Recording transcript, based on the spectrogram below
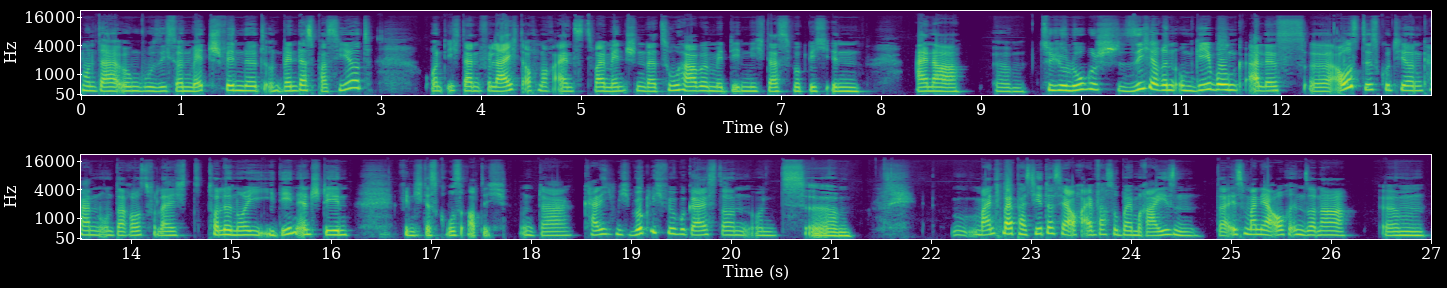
und da irgendwo sich so ein Match findet. Und wenn das passiert und ich dann vielleicht auch noch eins, zwei Menschen dazu habe, mit denen ich das wirklich in einer ähm, psychologisch sicheren Umgebung alles äh, ausdiskutieren kann und daraus vielleicht tolle neue Ideen entstehen, finde ich das großartig. Und da kann ich mich wirklich für begeistern und ähm, manchmal passiert das ja auch einfach so beim Reisen. Da ist man ja auch in so einer ähm,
